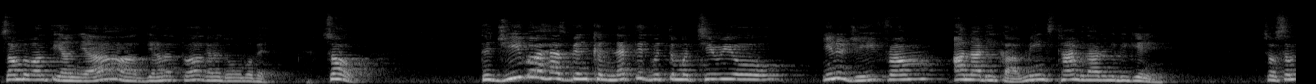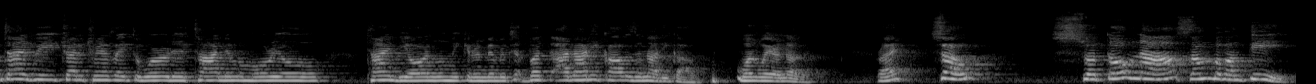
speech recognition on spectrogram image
Sambhavanti anya jnanatva ganadobhave. So, the jiva has been connected with the material energy from anadikal, means time without any beginning. So sometimes we try to translate the word as time immemorial, time beyond when we can remember, but anadikal is anadikal, one way or another, right? So, swatona sambhavanti,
